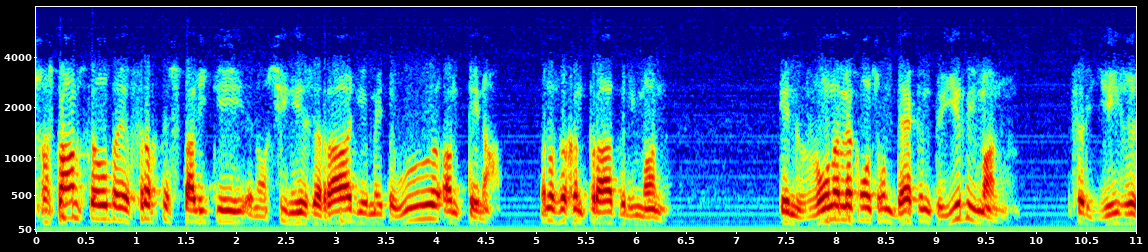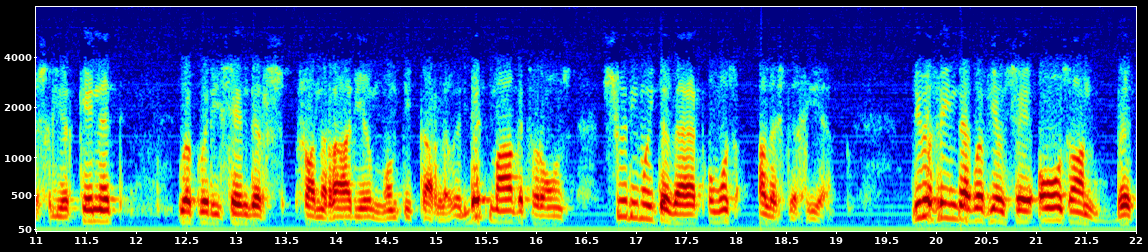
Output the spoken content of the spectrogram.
Ons staan stil by 'n vrugtestalletjie en ons sien hier 'n radio met 'n hoë antenne. En ons begin praat met die man. En wonderlik ons ontdekking toe hierdie man vir Jesus geleer ken het ook oor die senders van Radio Monte Carlo. En dit maak dit vir ons so die moeite werd om ons alles te gee. Liewe vriende, ek wil vir jou sê ons aanbid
